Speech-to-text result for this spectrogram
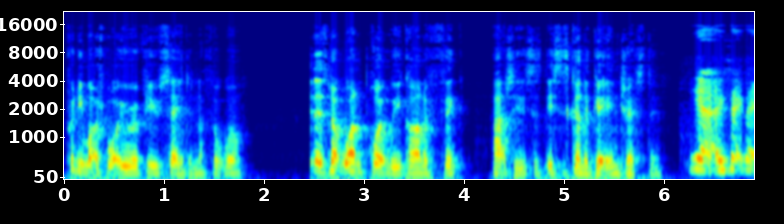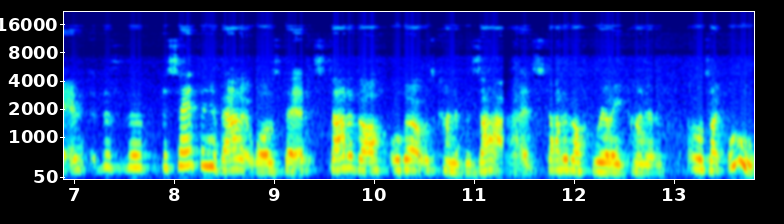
pretty much what your review said, and I thought, well, there's not one point where you kind of think, actually, this is this is going to get interesting. Yeah, exactly. And the, the the sad thing about it was that it started off, although it was kind of bizarre, it started off really kind of. I was like, "Ooh,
